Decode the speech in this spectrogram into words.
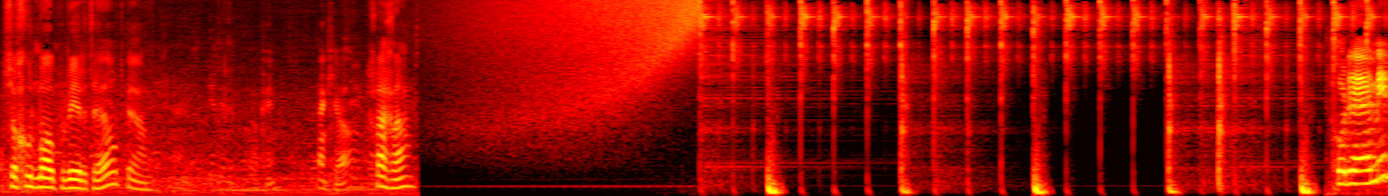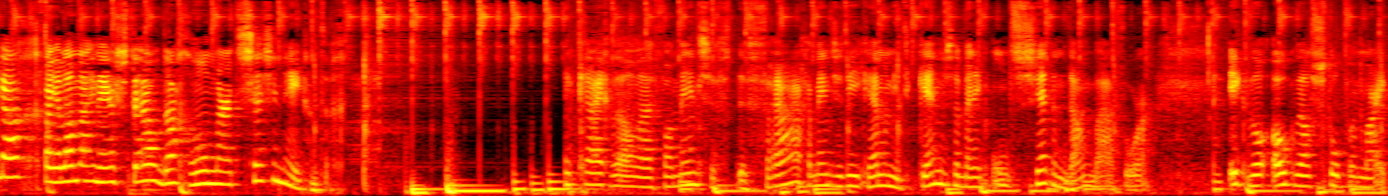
Of... Zo goed mogelijk proberen te helpen, ja. Dankjewel. Graag gedaan. Goedemiddag, van Jolanda in Herstel, dag 196. Ik krijg wel uh, van mensen de vragen, mensen die ik helemaal niet ken, dus daar ben ik ontzettend dankbaar voor. Ik wil ook wel stoppen, maar ik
